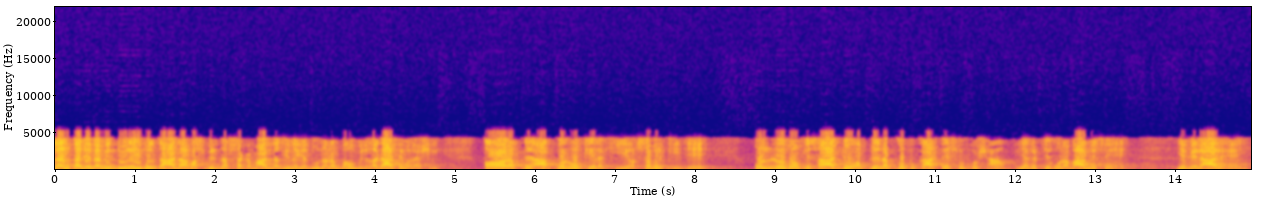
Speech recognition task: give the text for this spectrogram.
लन तजद मिंदू नहीं बोलता वसबिर नफ्स कमाल नजीन यदून रबहू बिलगदात वलाशी और अपने आप को रोके रखिए और सब्र कीजिए। उन लोगों के साथ जो अपने रब को पुकारते हैं सुबह शाम, ये अगरचे गुरबा में से हैं, ये बिलाल हैं,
